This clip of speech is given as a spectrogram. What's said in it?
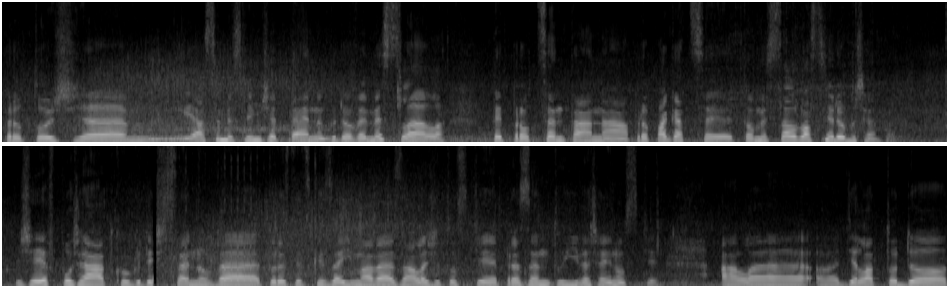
protože já si myslím, že ten, kdo vymyslel ty procenta na propagaci, to myslel vlastně dobře že je v pořádku, když se nové turisticky zajímavé záležitosti prezentují veřejnosti. Ale eh, dělat to do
